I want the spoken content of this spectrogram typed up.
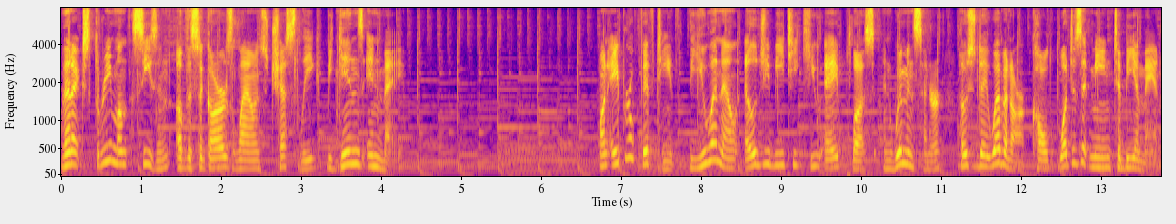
The next three month season of the Cigars Lounge Chess League begins in May. On April 15th, the UNL LGBTQA and Women's Center hosted a webinar called What Does It Mean to Be a Man?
